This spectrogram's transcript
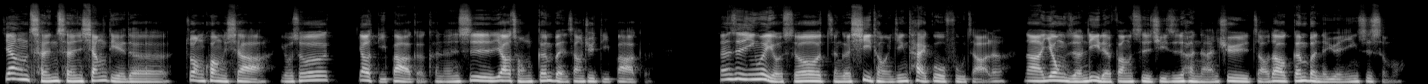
这样层层相叠的状况下，有时候。要 debug 可能是要从根本上去 debug，但是因为有时候整个系统已经太过复杂了，那用人力的方式其实很难去找到根本的原因是什么。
